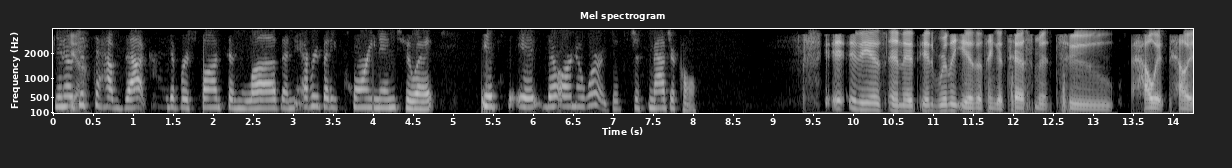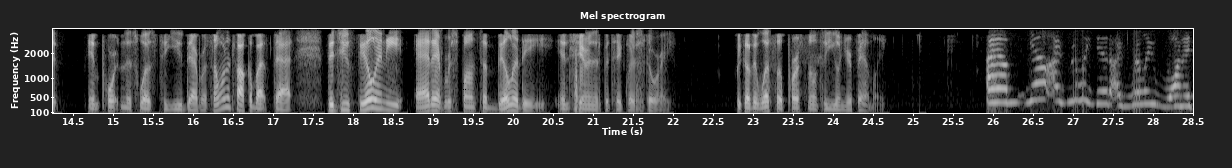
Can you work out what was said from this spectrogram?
You know, Yeah. just to have that kind of response and love and everybody pouring into it, it's it there are no words. It's just magical. It, it is, and it it really is. I think a testament to how it how it important this was to you, Deborah. So I want to talk about that. Did you feel any added responsibility in sharing this particular story because it was so personal to you and your family? Um, yeah, I really did. I really wanted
